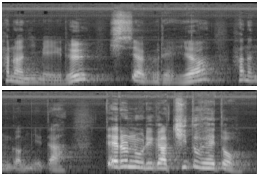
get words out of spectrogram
하나님의 일을 시작을 해야 하는 겁니다. 때로는 우리가 기도해도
